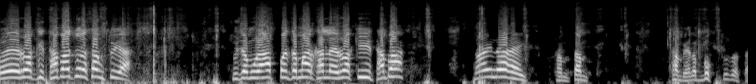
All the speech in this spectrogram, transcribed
रॉकी थांबा तुला सांगतो या. तुझ्यामुळे आप्पांचा मार खाल्लाय. रॉकी थांबा. नाही नाही. थांब थांब. थांब याला बघतोच आता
